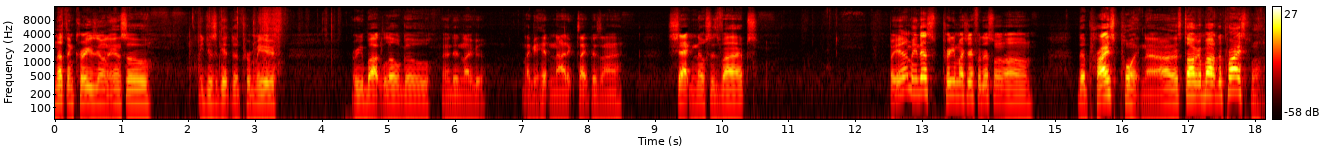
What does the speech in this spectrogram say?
Nothing crazy on the insole. You just get the Premier Reebok logo and then like a like a hypnotic type design. Shaqnosis vibes. But yeah, I mean that's pretty much it for this one. Um the price point now. Let's talk about the price point.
